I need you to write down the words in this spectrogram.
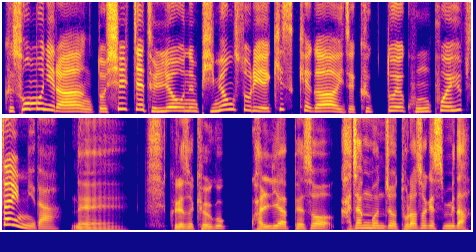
그 소문이랑 또 실제 들려오는 비명 소리의 키스케가 이제 극도의 공포에 휩싸입니다. 네. 그래서 결국 관리 앞에서 가장 먼저 돌아서겠습니다.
